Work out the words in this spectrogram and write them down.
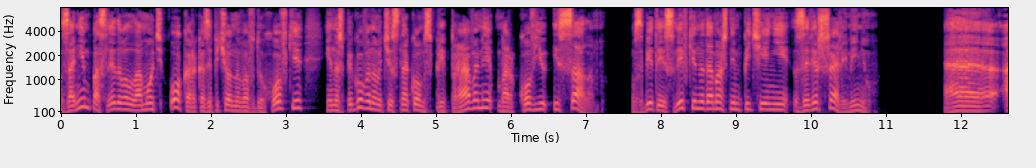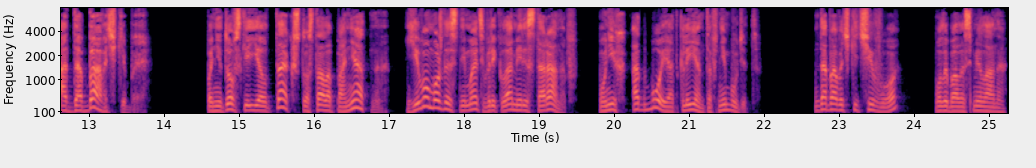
За ним последовал ломоть окорка, запеченного в духовке и нашпигованного чесноком с приправами, морковью и салом. Взбитые сливки на домашнем печенье завершали меню. А, а добавочки бы. Понятовский ел так, что стало понятно, его можно снимать в рекламе ресторанов. У них отбоя от клиентов не будет. «Добавочки чего?» — улыбалась Милана.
